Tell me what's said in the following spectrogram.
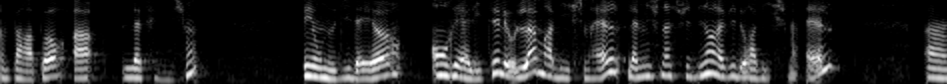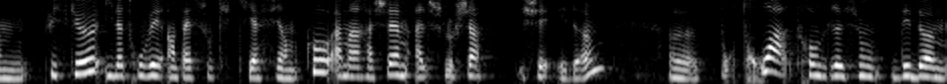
euh, par rapport à la punition. Et on nous dit d'ailleurs, en réalité, Léolam Rabbi Ishmael, la Mishnah suit bien la vie de Rabbi Ishmael, euh, puisque il a trouvé un pasouk qui affirme Ko Amar Hashem al Shlosha Piché Edom. Euh, pour trois transgressions d'Edom,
